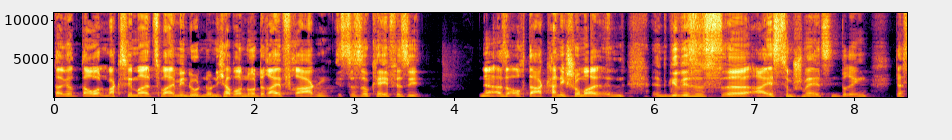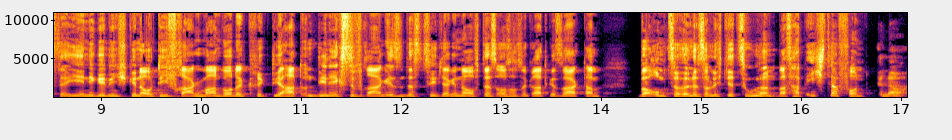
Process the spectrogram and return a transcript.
da dauert maximal zwei Minuten und ich habe auch nur drei Fragen. Ist das okay für Sie? Ja, also auch da kann ich schon mal ein, ein gewisses äh, Eis zum Schmelzen bringen, dass derjenige nicht genau die Fragen beantwortet kriegt, die er hat. Und die nächste Frage ist, und das zieht ja genau auf das aus, was wir gerade gesagt haben, warum zur Hölle soll ich dir zuhören? Was habe ich davon? Genau.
